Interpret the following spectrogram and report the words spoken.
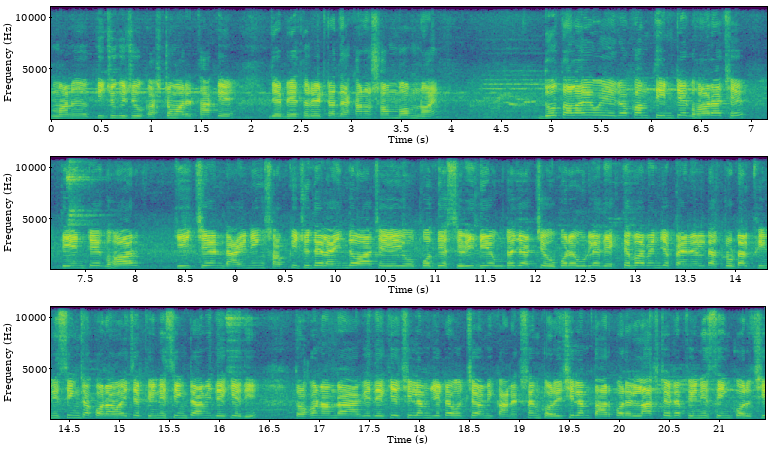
মানে কিছু কিছু কাস্টমারের থাকে যে ভেতরেরটা দেখানো সম্ভব নয়। দোতলায়ও এরকম তিনটে ঘর আছে। তিনটে ঘর কিচেন, ডাইনিং সব কিছুতে লাইন দেওয়া আছে। এই ওপর দিয়ে সিঁড়ি দিয়ে উঠে যাচ্ছে। উপরে উঠলে দেখতে পাবেন যে প্যানেলটা টোটাল ফিনিশিংটা করা হয়েছে। ফিনিশিংটা আমি দেখিয়ে দিই। তখন আমরা আগে দেখিয়েছিলাম যেটা হচ্ছে আমি কানেকশান করেছিলাম। তারপরে লাস্ট এটা ফিনিশিং করছি।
